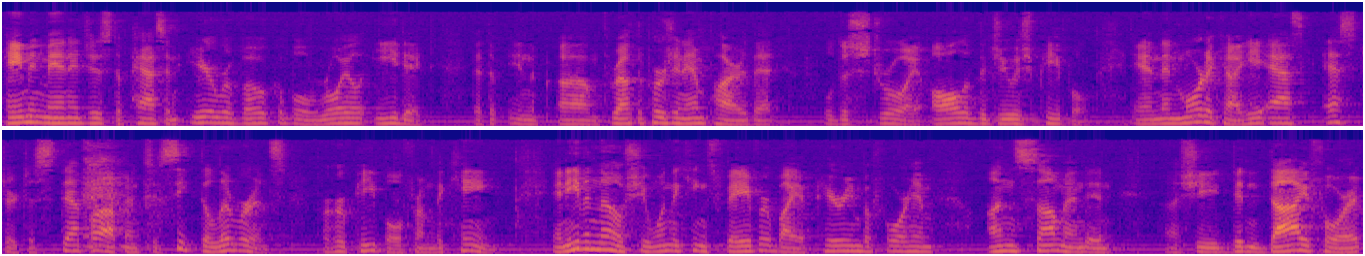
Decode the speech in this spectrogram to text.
Haman manages to pass an irrevocable royal edict that the, in, um, throughout the Persian Empire that will destroy all of the Jewish people. And then Mordecai, he asked Esther to step up and to seek deliverance for her people from the king. And even though she won the king's favor by appearing before him unsummoned and uh, she didn't die for it,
